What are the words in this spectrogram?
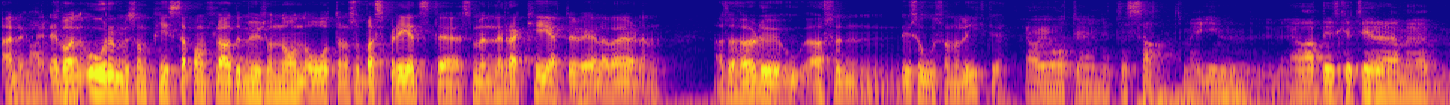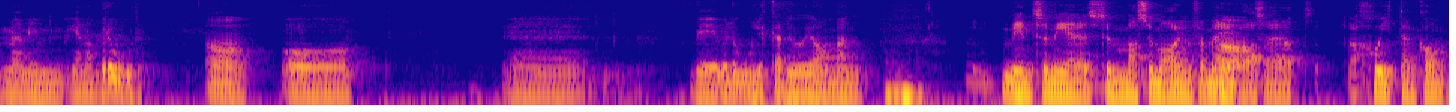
Ja, det, det var en orm som pissade på en fladdermus och någon åt den och så bara spreds det som en raket över hela världen. Alltså hör du? Alltså det är så osannolikt ju. Jag har ju återigen inte satt mig in... Jag har diskuterat det här med, med min ena bror. Ja. Och... Eh, vi är väl olika du och jag men... Min summa summarum för mig Ja. var så här att skiten kom.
